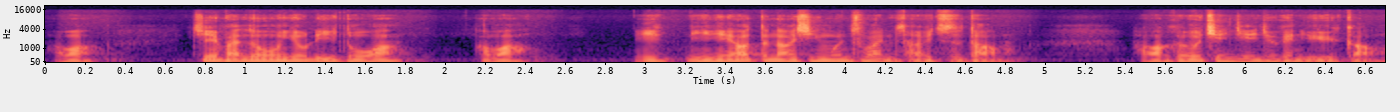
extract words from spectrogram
好不好？今天盘中有利多啊，好不好？你你要等到新闻出来你才会知道嘛，好吧？可我前几天就跟你预告，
